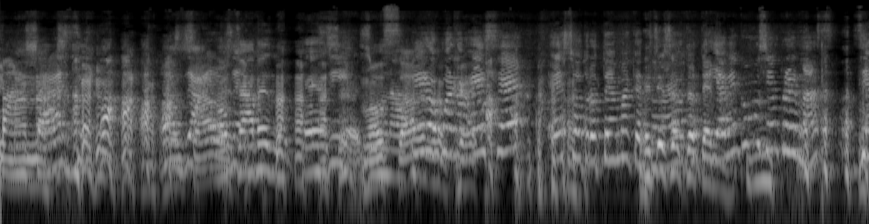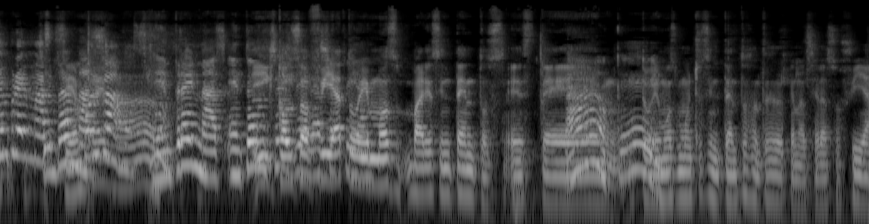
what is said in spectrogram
panzas. o sea, No o sea, sabes lo que es. sí. es No una- sabes. pero bueno, que- ese es otro tema que Ese es tomar otro otro- tema. Ya ven como siempre hay más, siempre hay más. Siempre hay más. vamos. Siempre hay más. Entonces, y con Sofía, tuvimos varios intentos. Este, Ah, tuvimos muchos intentos antes de que naciera Sofía.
